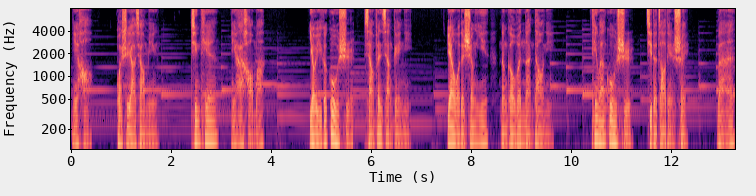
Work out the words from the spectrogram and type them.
你好，我是姚晓明。今天你还好吗？有一个故事想分享给你，愿我的声音能够温暖到你。听完故事，记得早点睡，晚安。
